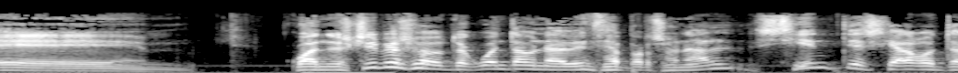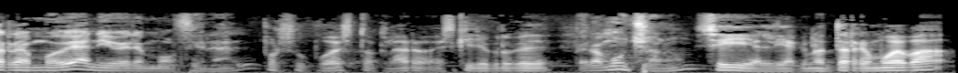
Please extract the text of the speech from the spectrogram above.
Eh, cuando escribes o te cuenta una vivencia personal, ¿sientes que algo te remueve a nivel emocional? Por supuesto, claro. Es que yo creo que... Pero mucho, ¿no? Sí, el día que no te remueva,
